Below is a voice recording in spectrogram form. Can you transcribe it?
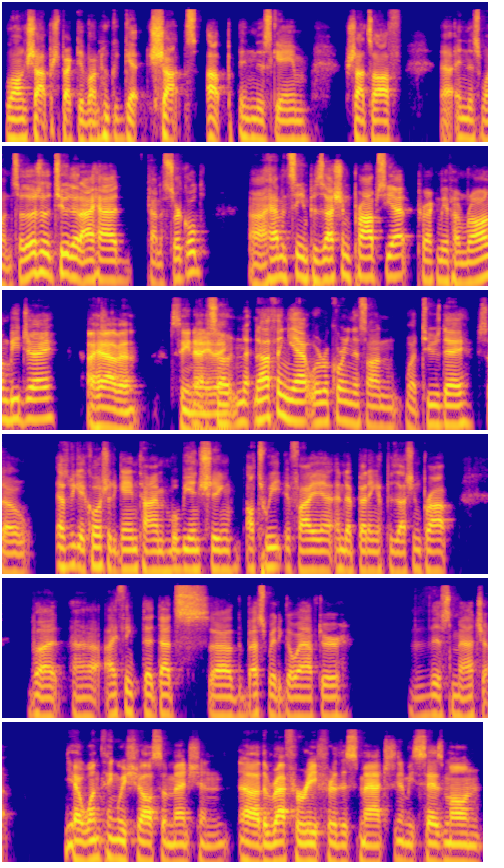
long shot perspective on who could get shots up in this game, shots off uh, in this one. So those are the two that I had kind of circled. Uh, I haven't seen possession props yet. Correct me if I'm wrong, BJ. I haven't seen Yeah, anything. so n- nothing yet. We're recording this on what Tuesday. So as we get closer to game time, we'll be interesting. I'll tweet if I uh, end up betting a possession prop, but uh, I think that that's uh, the best way to go after this matchup. Yeah, one thing we should also mention: uh, the referee for this match is going to be Szymon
